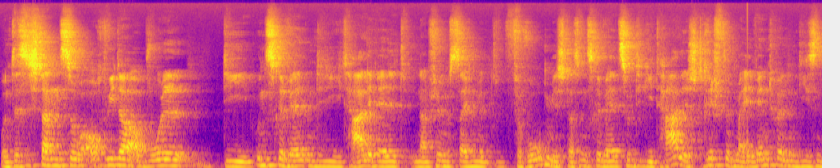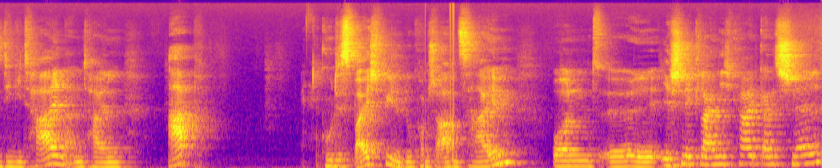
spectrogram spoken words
Und das ist dann so auch wieder, obwohl die, unsere Welt und die digitale Welt in Anführungszeichen mit verwoben ist, dass unsere Welt so digital ist, driftet man eventuell in diesen digitalen Anteil ab. Gutes Beispiel, du kommst abends heim und äh, ist eine Kleinigkeit ganz schnell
